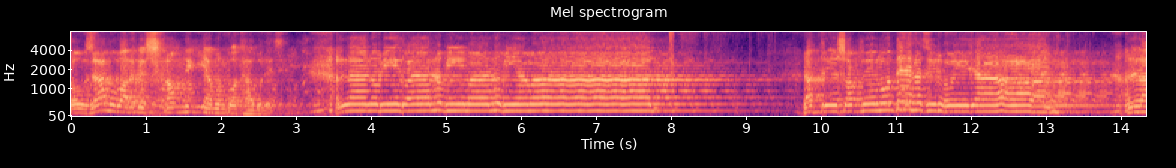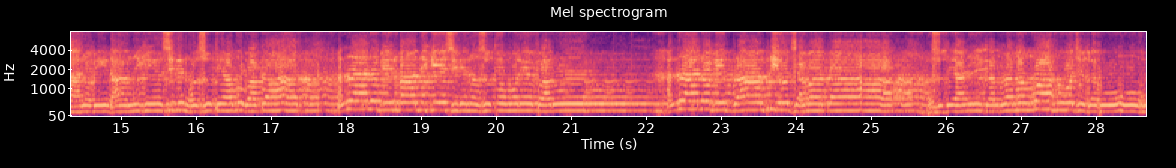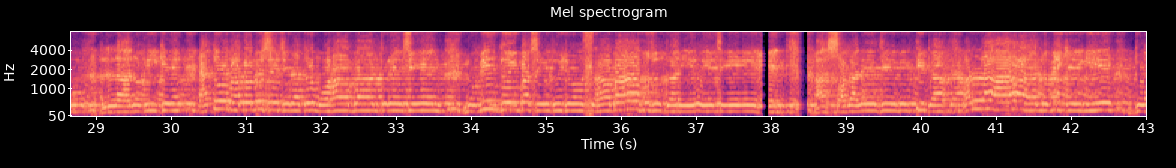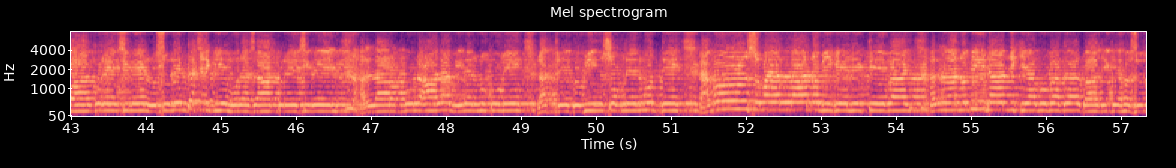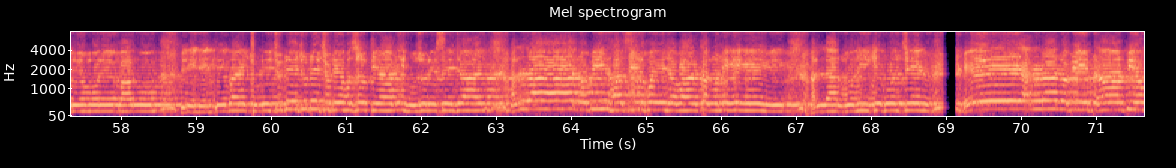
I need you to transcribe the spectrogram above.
রওজা মুবারকের সামনে কি এমন কথা বলেছে। আল্লাহ নবী, দয়া নবী, মা নবী আমার। রাত্রে স্বপ্নের মধ্যে হাজির হয়ে যায়। আল্লাহ নবী ডান দিকে ছিলেন হজরতে আবু বাকার। আল্লাহ নবীর বাঁ দিকে ছিলেন হজরত ওমরে ফারুক। আল্লাহ নবীর প্রাণ প্রিয় জামাতা, হযরত আলী ওয়াজহাহু আল্লাহ নবীকে এত মহাবান করেছেন, নবীর দুই পাশে সাহাবা হুজুর দাঁড়িয়ে আর সকালে যে ব্যক্তিটা আল্লাহ নবীকে গিয়ে দোয়া করেছিলেন, রসুলের কাছে গিয়ে মোনাজাত করেছিলেন, আল্লাহ রাব্বুল আলামিনের হুকুমে রাত্রে গভীর স্বপ্নের মধ্যে এমন সময় আল্লাহ নবীকে দেখতে পাই। আল্লাহ নবী ডান দিকে আবু বাকার, বা দিকে হজরতে ওমরে ফারুক। তিনি দেখতে পাই ছুটে ছুটে ছুটে ছুটে হজরতে আলী হুজুর এসে যায়। আল্লাহ নবীর হাজির হয়ে যাওয়ার কারণে আল্লাহর বলিকে বলছেন, এ আল্লাহ নবীর প্রিয়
